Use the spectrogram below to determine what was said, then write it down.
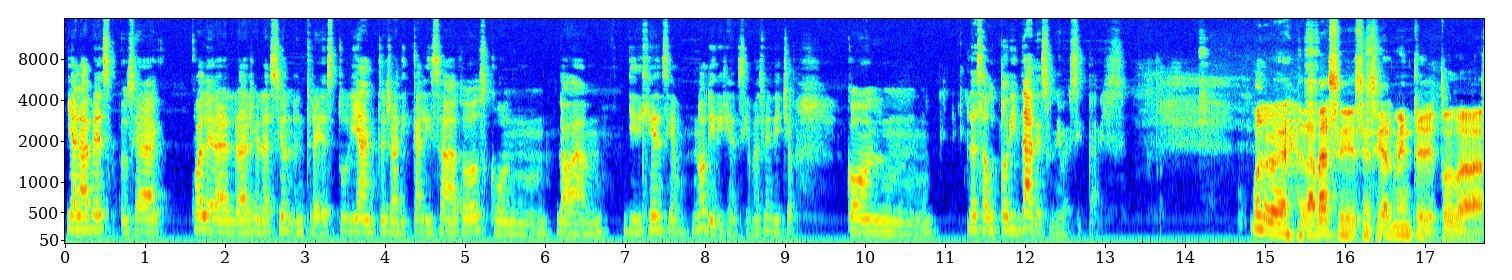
y a la vez, o sea, cuál era la relación entre estudiantes radicalizados con la mm, dirigencia, no dirigencia, más bien dicho, con las autoridades universitarias. Bueno, la base esencialmente de toda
